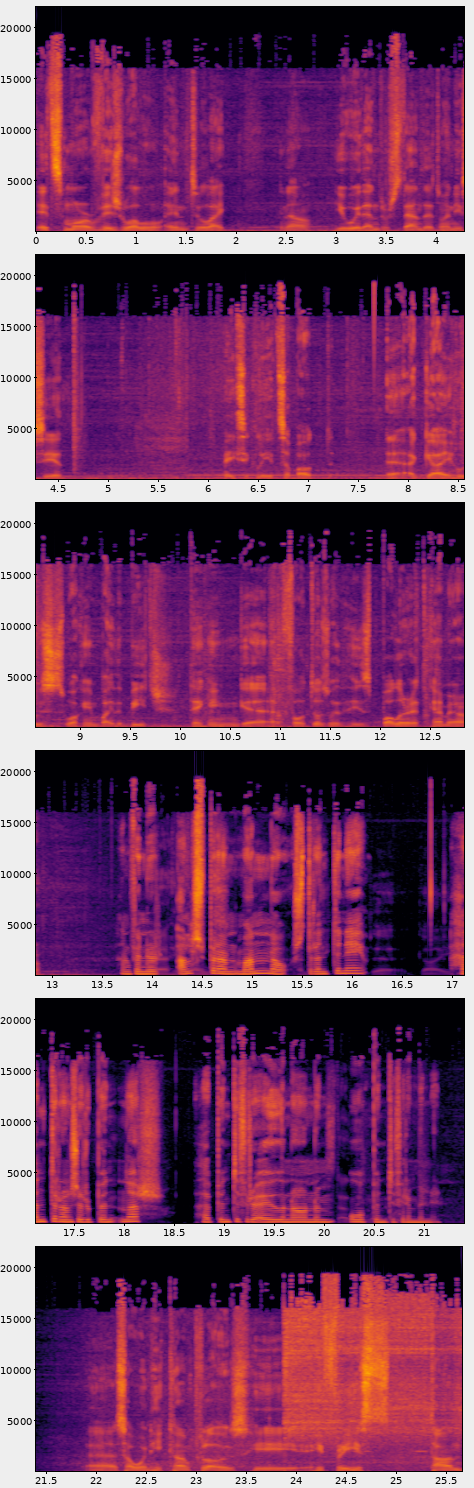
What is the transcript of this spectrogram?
it's more visual into like, you know, you would understand it when you see it. Basically, it's about uh, a guy who's walking by the beach, taking uh, photos with his Polaroid camera. Hann finnur allsbyrran mann á ströndinni, hendur hans eru bundnar, það er bundi fyrir augun á honum og bundi fyrir munnin. Uh, so when he come close, he he free his tongue.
